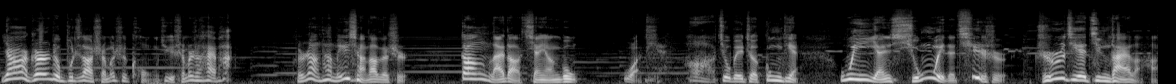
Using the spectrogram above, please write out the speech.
压根儿就不知道什么是恐惧，什么是害怕。可是让他没想到的是，刚来到咸阳宫，我天啊，就被这宫殿威严雄伟的气势直接惊呆了哈。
